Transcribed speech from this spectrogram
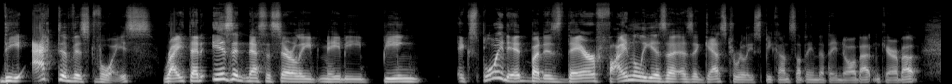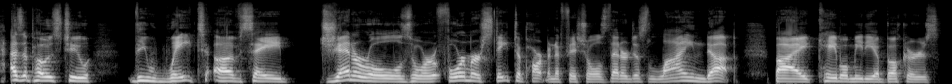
the activist voice, right? That isn't necessarily maybe being exploited, but is there finally as a as a guest to really speak on something that they know about and care about, as opposed to the weight of, say, generals or former State Department officials that are just lined up by cable media bookers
